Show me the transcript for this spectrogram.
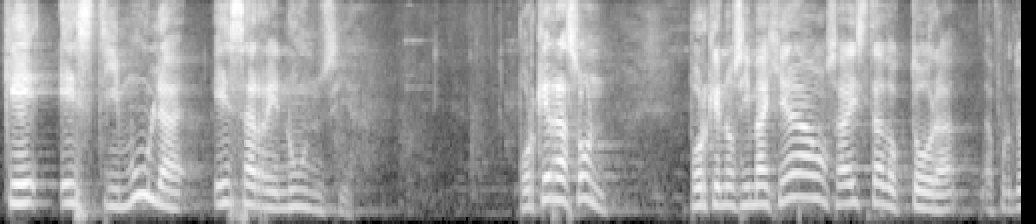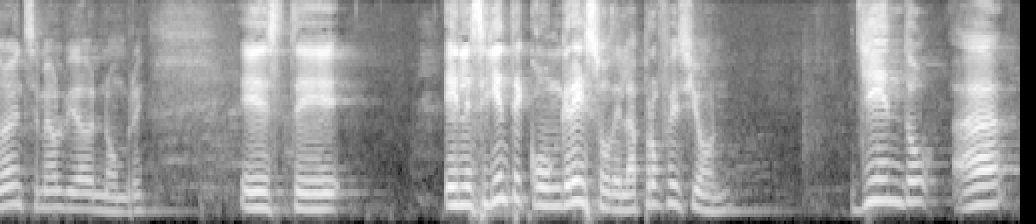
que estimula esa renuncia. ¿Por qué razón? Porque nos imaginábamos a esta doctora, afortunadamente se me ha olvidado el nombre, este, en el siguiente congreso de la profesión, yendo a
